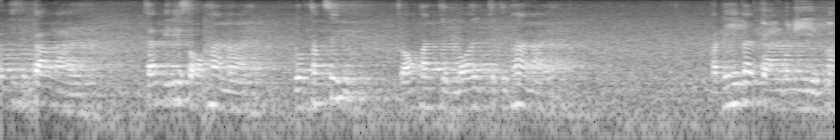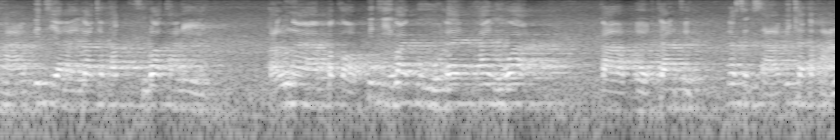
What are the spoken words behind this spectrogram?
829 นาย ชั้นปีที่สอง5นาย รวมทั้งสิ้น 2,775 นายวันนี้ด้การบดีมหาวิทยาลัยราชภัฏสุราษฎร์ธานี กรุณาประกอบพิธีไหว้ครูและให้รู้ว่ากล่าวเปิดการฝึกนักศึกษาวิชาทหาร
